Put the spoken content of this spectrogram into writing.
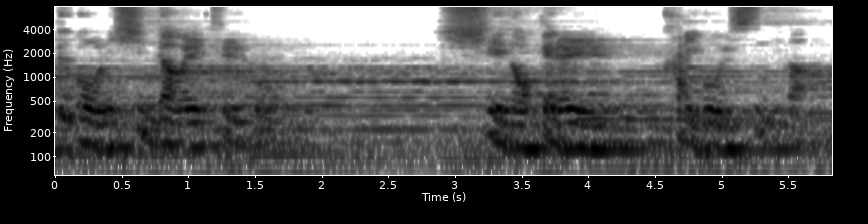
뜨거운 심장을 들고 시린 어깨를 가리고 있습니다.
